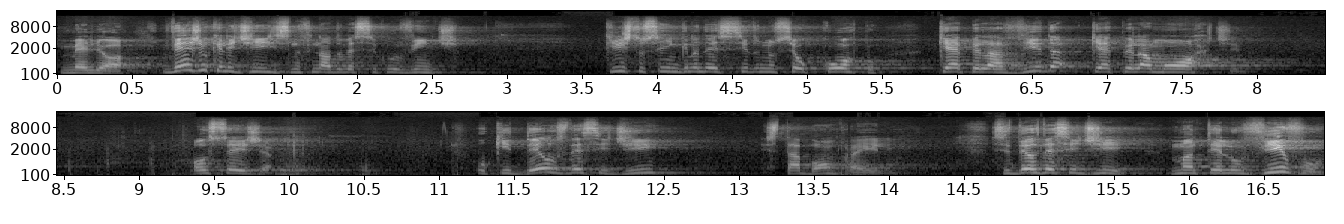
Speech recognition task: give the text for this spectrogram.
melhor. Veja o que ele diz no final do versículo 20: Cristo ser engrandecido no seu corpo, quer pela vida, quer pela morte. Ou seja, o que Deus decidir está bom para ele. Se Deus decidir mantê-lo vivo,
